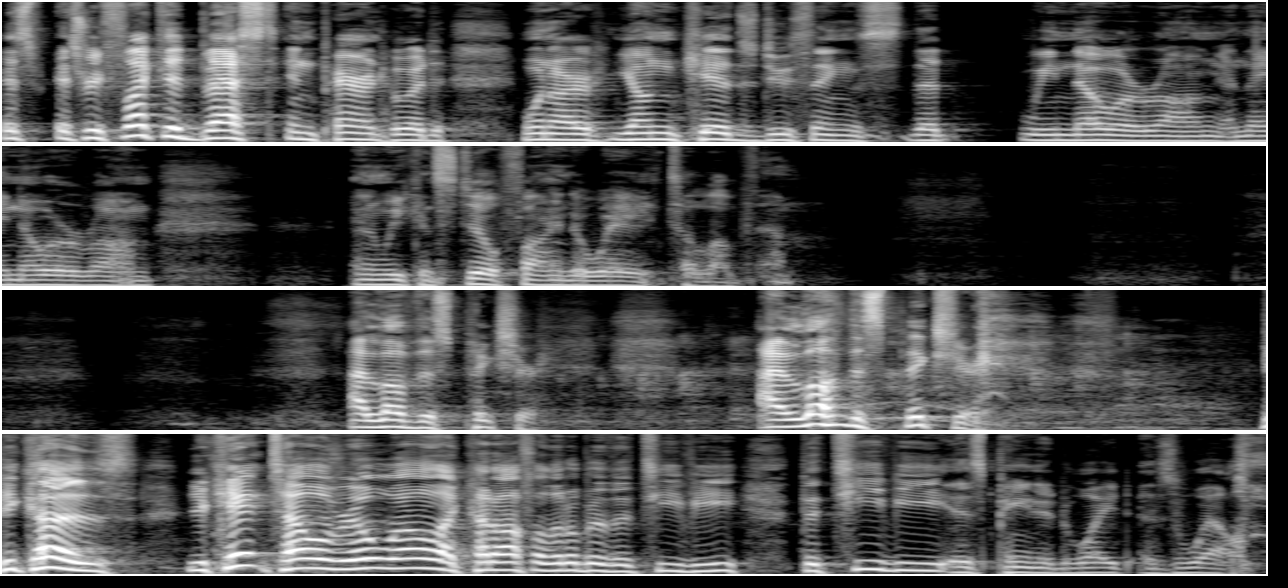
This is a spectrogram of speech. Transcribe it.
It's, it's reflected best in parenthood when our young kids do things that we know are wrong and they know are wrong, and we can still find a way to love them. I love this picture. I love this picture because you can't tell real well. I cut off a little bit of the TV. The TV is painted white as well.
